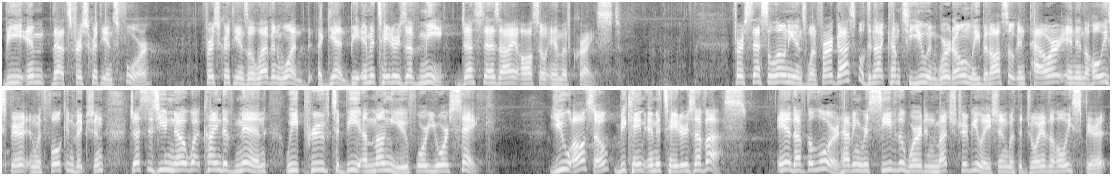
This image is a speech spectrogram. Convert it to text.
Be that's 1 Corinthians 4. 1 Corinthians 11 1, again, be imitators of me, just as I also am of Christ. 1 Thessalonians 1 For our gospel did not come to you in word only, but also in power and in the Holy Spirit and with full conviction, just as you know what kind of men we proved to be among you for your sake. You also became imitators of us and of the Lord, having received the word in much tribulation with the joy of the Holy Spirit,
